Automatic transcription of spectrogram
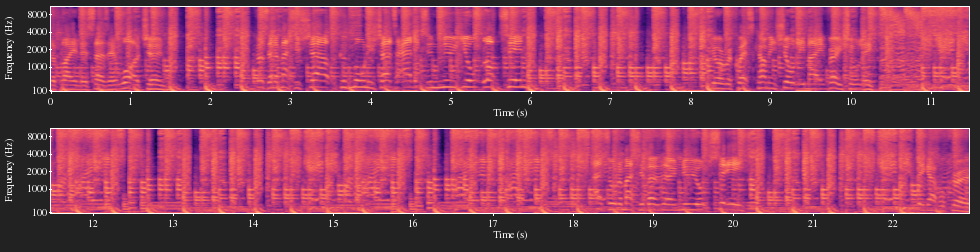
The playlist, has it? What a tune. Goes in a massive shout. Good morning, shout to Alex in New York, locked in. Your request coming shortly, mate, very shortly. That's all the massive over there in New York City. Big Apple crew.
